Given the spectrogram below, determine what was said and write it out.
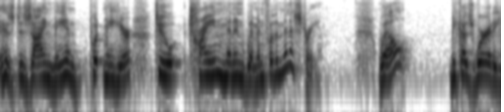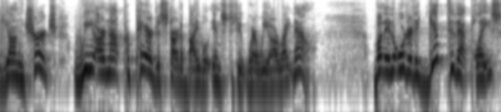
has designed me and put me here to train men and women for the ministry. Well, because we're at a young church, we are not prepared to start a Bible Institute where we are right now. But in order to get to that place,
